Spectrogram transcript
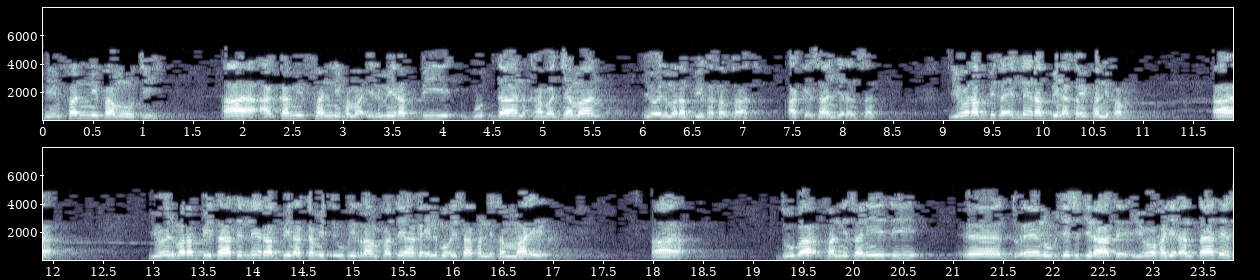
hin fannifamuuti. Akkamiif fannifama? Ilmi rabbii guddaan kabajamaan yoo ilma rabbii ka ta'u taate akka isaan jedhan san yoo rabbi ta'ellee rabbiin akkamiif fannifama yoo ilma rabbii taatellee rabbiin akkamitti uf irraanfatee haga ilmoo isaa fannisan maal eega? Duuba fannisaniiti du'eenuuf jecha jiraate. Yoo ka jedhan taates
